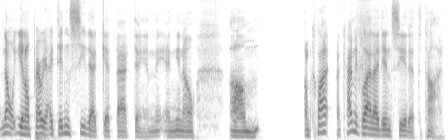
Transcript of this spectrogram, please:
No, you know, Perry, I didn't see that Get Back thing, and and you know, um, I'm glad. I'm kind of glad I didn't see it at the time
